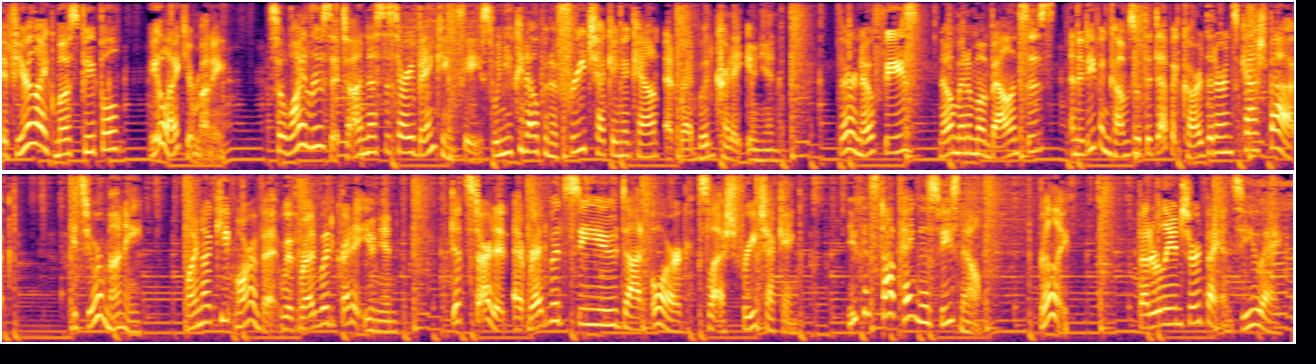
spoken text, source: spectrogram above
If you're like most people, you like your money. So why lose it to unnecessary banking fees when you can open a free checking account at Redwood Credit Union? There are no fees, no minimum balances, and it even comes with a debit card that earns cash back. It's your money. Why not keep more of it with Redwood Credit Union? Get started at redwoodcu.org slash free checking. You can stop paying those fees now. Really. Federally insured by NCUA.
